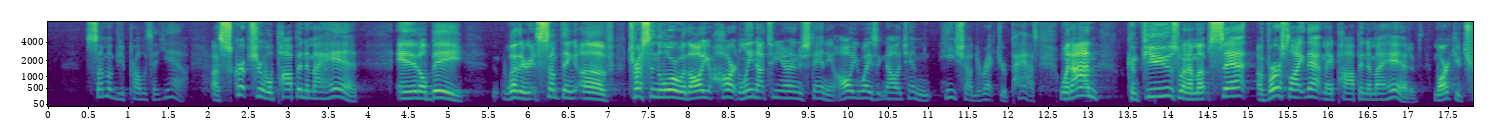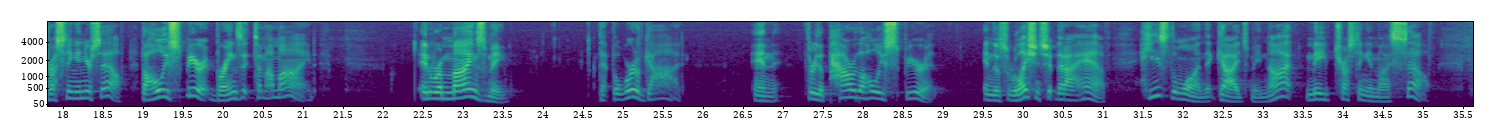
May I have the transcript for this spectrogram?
Some of you probably say, Yeah. A scripture will pop into my head, and it'll be whether it's something of trust in the Lord with all your heart and lean not to your understanding, all your ways acknowledge Him, and He shall direct your paths. When I'm confused, when I'm upset, a verse like that may pop into my head. Mark, you're trusting in yourself. The Holy Spirit brings it to my mind and reminds me that the Word of God and through the power of the Holy Spirit and this relationship that I have, He's the one that guides me, not me trusting in myself.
